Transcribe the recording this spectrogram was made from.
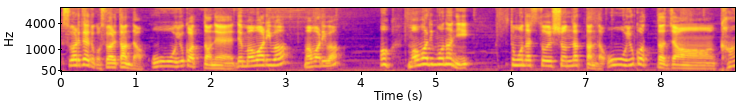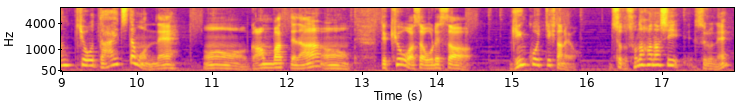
座りたいとこ座れたんだ。おおよかったね。で周りは？周りは？あ周りも何？友達と一緒になったんだ。おおよかったじゃん。環境第一だもんね。うん頑張ってな。うん。で今日はさ俺さ銀行行ってきたのよ。ちょっとその話するね。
